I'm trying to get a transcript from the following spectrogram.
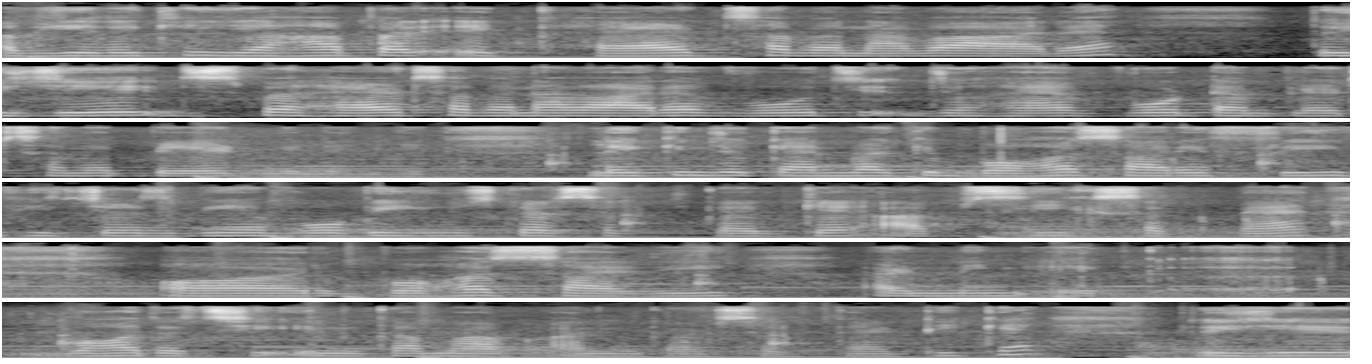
अब ये देखिए यहाँ पर एक हैड सा बना हुआ आ रहा है। तो ये जिस पर हेड सा बना हुआ आ रहा है, वो जो है, वो टेम्पलेट्स हमें पेड मिलेंगी। लेकिन जो कैनवा के बहुत सारे फ्री फीचर्स भी हैं, वो भी यूज़ कर सक, करके आप सीख सकते हैं। और बहुत सारी अर्निंग एक, बहुत अच्छी इनकम आप अर्न कर सकते हैं, ठीक है? तो ये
